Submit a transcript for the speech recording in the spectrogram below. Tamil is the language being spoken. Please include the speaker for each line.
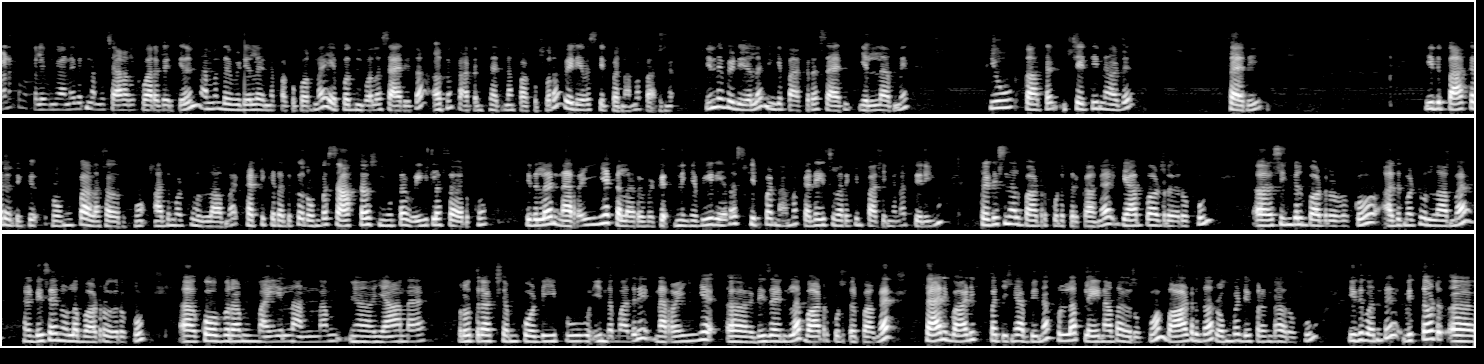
Speaker 1: வணக்கம் மக்கள். இவங்க அனைவரும் நம்ம சேனலுக்கு வரவேற்கிறேன். நம்ம இந்த வீடியோவில் என்ன பார்க்க போகிறோம்னா எப்போதும் போல் saree தான் அதுவும் காட்டன் saree தான் பார்க்க போகிறோம் வீடியோவை ஸ்கிப் பண்ணாமல் பாருங்கள் இந்த வீடியோவில் நீங்கள் பார்க்குற saree எல்லாமே பியூர் காட்டன் செட்டிநாடு saree. இது பார்க்கறதுக்கு ரொம்ப அழகாக இருக்கும். அது மட்டும் இல்லாமல் கட்டிக்கிறதுக்கு ரொம்ப சாஃப்டாக ஸ்மூத்தாக வெயிட்லெஸ்ஸாக இருக்கும். இதுல நிறைய கலர் இருக்கு. நீங்க வீடியோவை ஸ்கிப் பண்ணாம கடைசி வரைக்கும் பாத்தீங்கன்னா தெரியும். ட்ரெடிஷ்னல் பார்டர் கொடுத்துருக்காங்க. கேப் பார்டர் இருக்கும். சிங்கிள் பார்டர் இருக்கும். அது மட்டும் இல்லாம டிசைன் உள்ள பார்டரும் இருக்கும். கோபுரம் மயில் அன்னம் யானை ருத்ராட்சம் கொடி பூ இந்த மாதிரி நிறைய டிசைன்ல பார்டர் கொடுத்துருப்பாங்க. சாரி பாடி பார்த்தீங்க அப்படின்னா ஃபுல்லாக பிளெயினாக தான் இருக்கும். பார்டர் தான் ரொம்ப டிஃப்ரெண்டாக இருக்கும். இது வந்து வித்தவுட்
